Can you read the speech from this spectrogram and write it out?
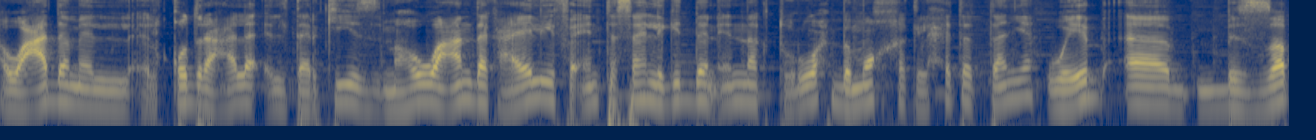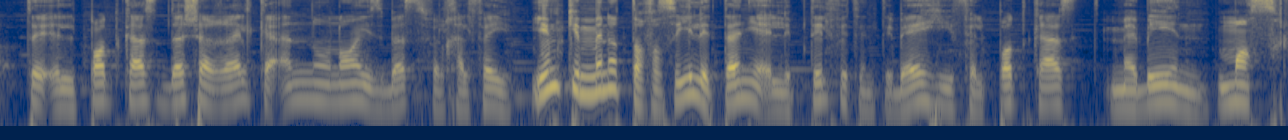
أو عدم القدرة على التركيز ما هو عندك عالي فانت سهل جدا إنك تروح بمخك لحتة تانية ويبقى يبقى بالظبط البودكاست ده شغال كأنه noise بس في الخلفية. يمكن من التفاصيل التانية اللي بتلفت انتباهي في البودكاست ما بين مصر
